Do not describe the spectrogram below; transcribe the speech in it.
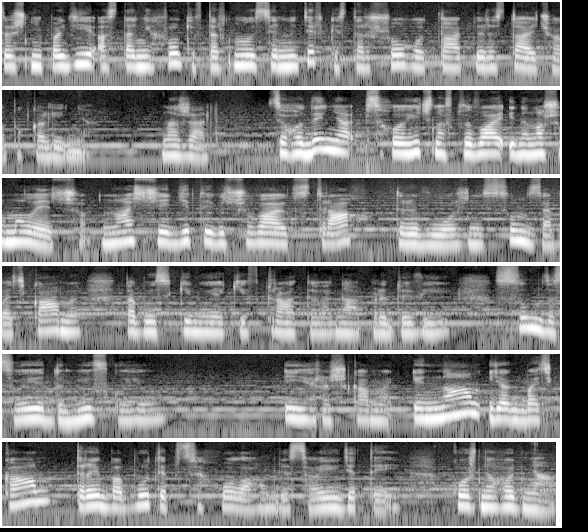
страшні події останніх років торкнулися не тільки старшого та підростаючого покоління. На жаль, сьогодення психологічно впливає і на нашу малечу. Наші діти відчувають страх, тривожність, сум за батьками та близькими, які втратили на передовій, сум за своєю домівкою, іграшками. І нам, як батькам, треба бути психологом для своїх дітей кожного дня,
